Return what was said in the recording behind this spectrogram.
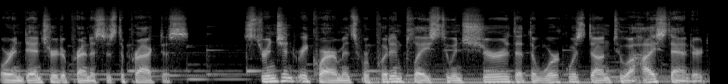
or indentured apprentices to practice. Stringent requirements were put in place to ensure that the work was done to a high standard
